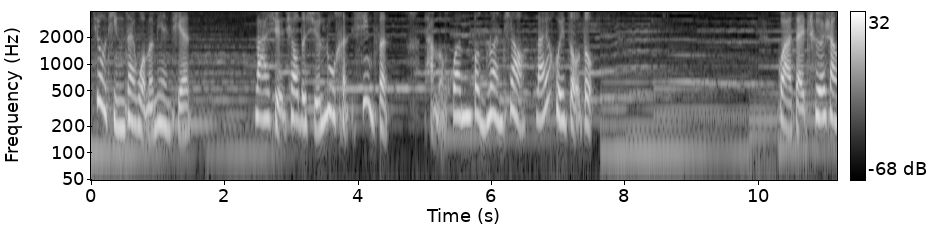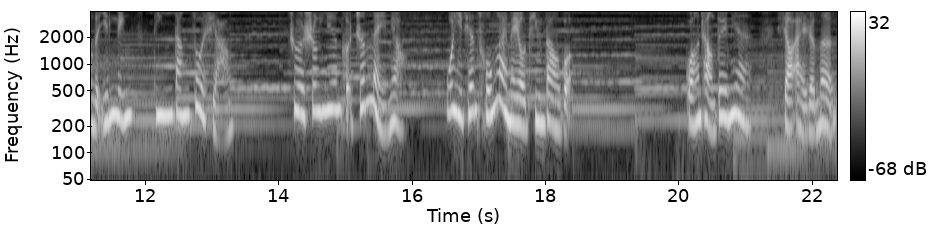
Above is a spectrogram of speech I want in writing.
就停在我们面前。拉雪橇的驯鹿很兴奋。他们欢蹦乱跳，来回走动。挂在车上的银铃叮当作响，这声音可真美妙，我以前从来没有听到过。广场对面，小矮人们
